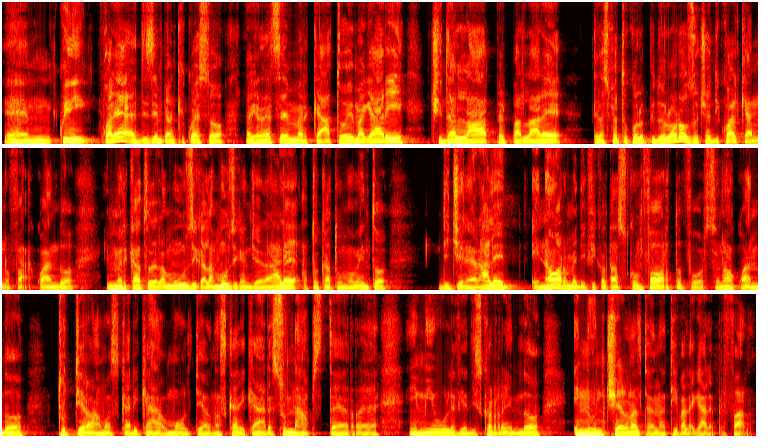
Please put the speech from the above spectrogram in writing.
Ehm, quindi qual è ad esempio anche questo la grandezza del mercato e magari ci dà là per parlare dell'aspetto quello più doloroso, cioè di qualche anno fa, quando il mercato della musica, la musica in generale, ha toccato un momento di generale enorme difficoltà, sconforto forse, no? quando tutti eravamo a scaricare, molti erano a scaricare su Napster, eh, in Mule e via discorrendo, e non c'era un'alternativa legale per farlo.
